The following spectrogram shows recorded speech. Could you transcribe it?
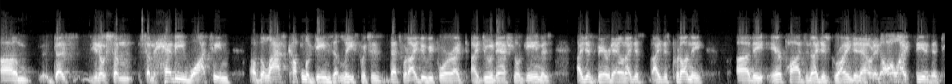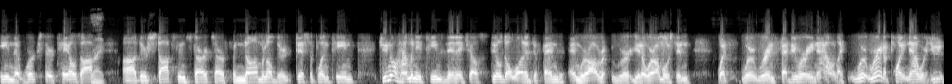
um, does, you know, some, some heavy watching of the last couple of games at least, which is, that's what I do before I, I do a national game is I just bear down. I just, I just put on the, uh, the AirPods and I just grind it out. And all I see is a team that works their tails off. Right. Uh, their stops and starts are phenomenal. They're a disciplined team. Do you know how many teams in the NHL still don't want to defend? And we're all we're you know we're almost in what we're we're in February now. Like we're we're at a point now where you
